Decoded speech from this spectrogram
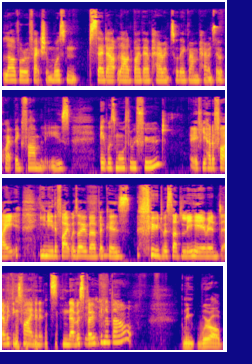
love or affection wasn't said out loud by their parents or their grandparents, they were quite big families. It was more through food. If you had a fight, you knew the fight was over because food was suddenly here and everything's fine and it's never spoken about. I mean, we're all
